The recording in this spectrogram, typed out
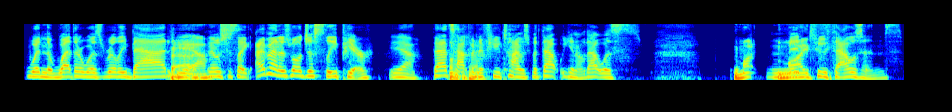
when the weather was really bad. Bad. Yeah. And it was just like, I might as well just sleep here. Yeah. That's happened a few times, but that, you know, that was my my mid 2000s.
